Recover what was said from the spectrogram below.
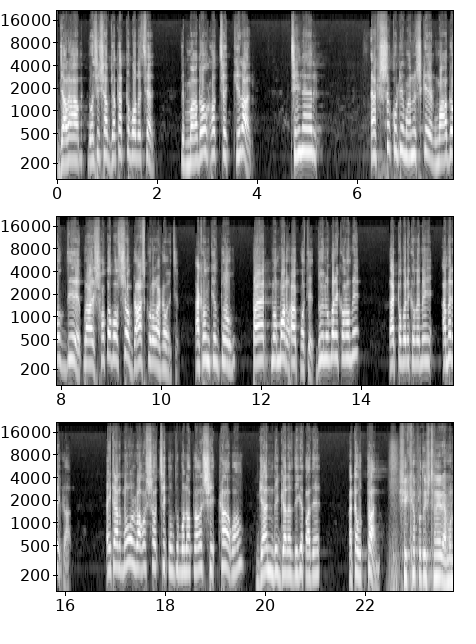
যারা বসি সাহেব যথার্থ বলেছেন যে মাদক হচ্ছে কিলার, চীনের একশো কোটি মানুষকে মাদক দিয়ে প্রায় শত বৎসর গ্রাস করে রাখা হয়েছে। এখন কিন্তু প্রায় এক নম্বর হওয়ার পথে দুই নম্বর ইকোনমি এক নম্বর ইকোনমি আমেরিকা। এটার মূল রহস্য হচ্ছে কিন্তু মূলত শিক্ষা এবং জ্ঞান বিজ্ঞানের দিকে তাদের একটা উত্থান। শিক্ষা প্রতিষ্ঠানের এমন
